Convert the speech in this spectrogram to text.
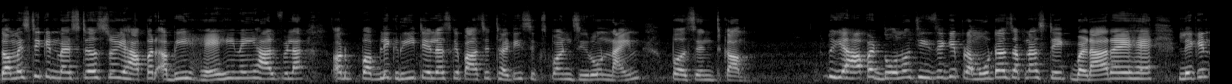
डोमेस्टिक इन्वेस्टर्स तो यहाँ पर अभी है ही नहीं हाल फ़िलहाल, और पब्लिक रिटेलर्स के पास है thirty six point zero nine percent का। तो यहाँ पर दोनों चीज़ें कि प्रमोटर्स अपना स्टेक बढ़ा रहे हैं, लेकिन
